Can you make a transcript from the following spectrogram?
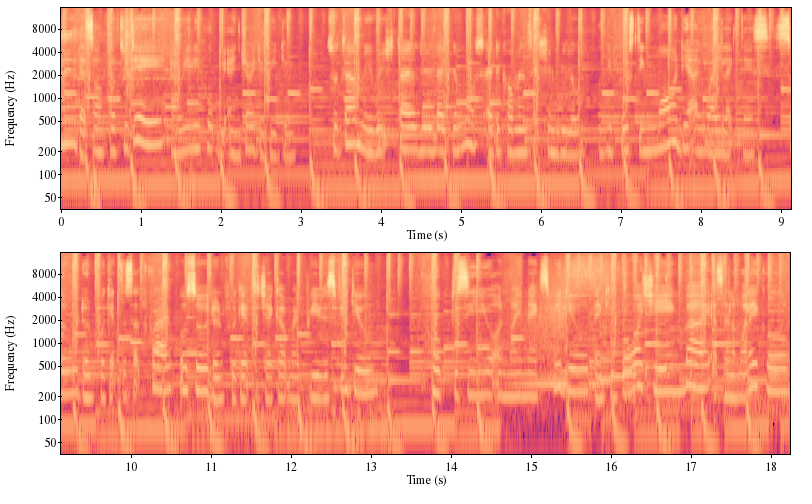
So that's all for today. I really hope you enjoyed the video. So tell me which style do you like the most at the comment section below. I'll be posting more DIY like this. So don't forget to subscribe. Also don't forget to check out my previous video. Hope to see you on my next video. Thank you for watching. Bye. Assalamualaikum.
